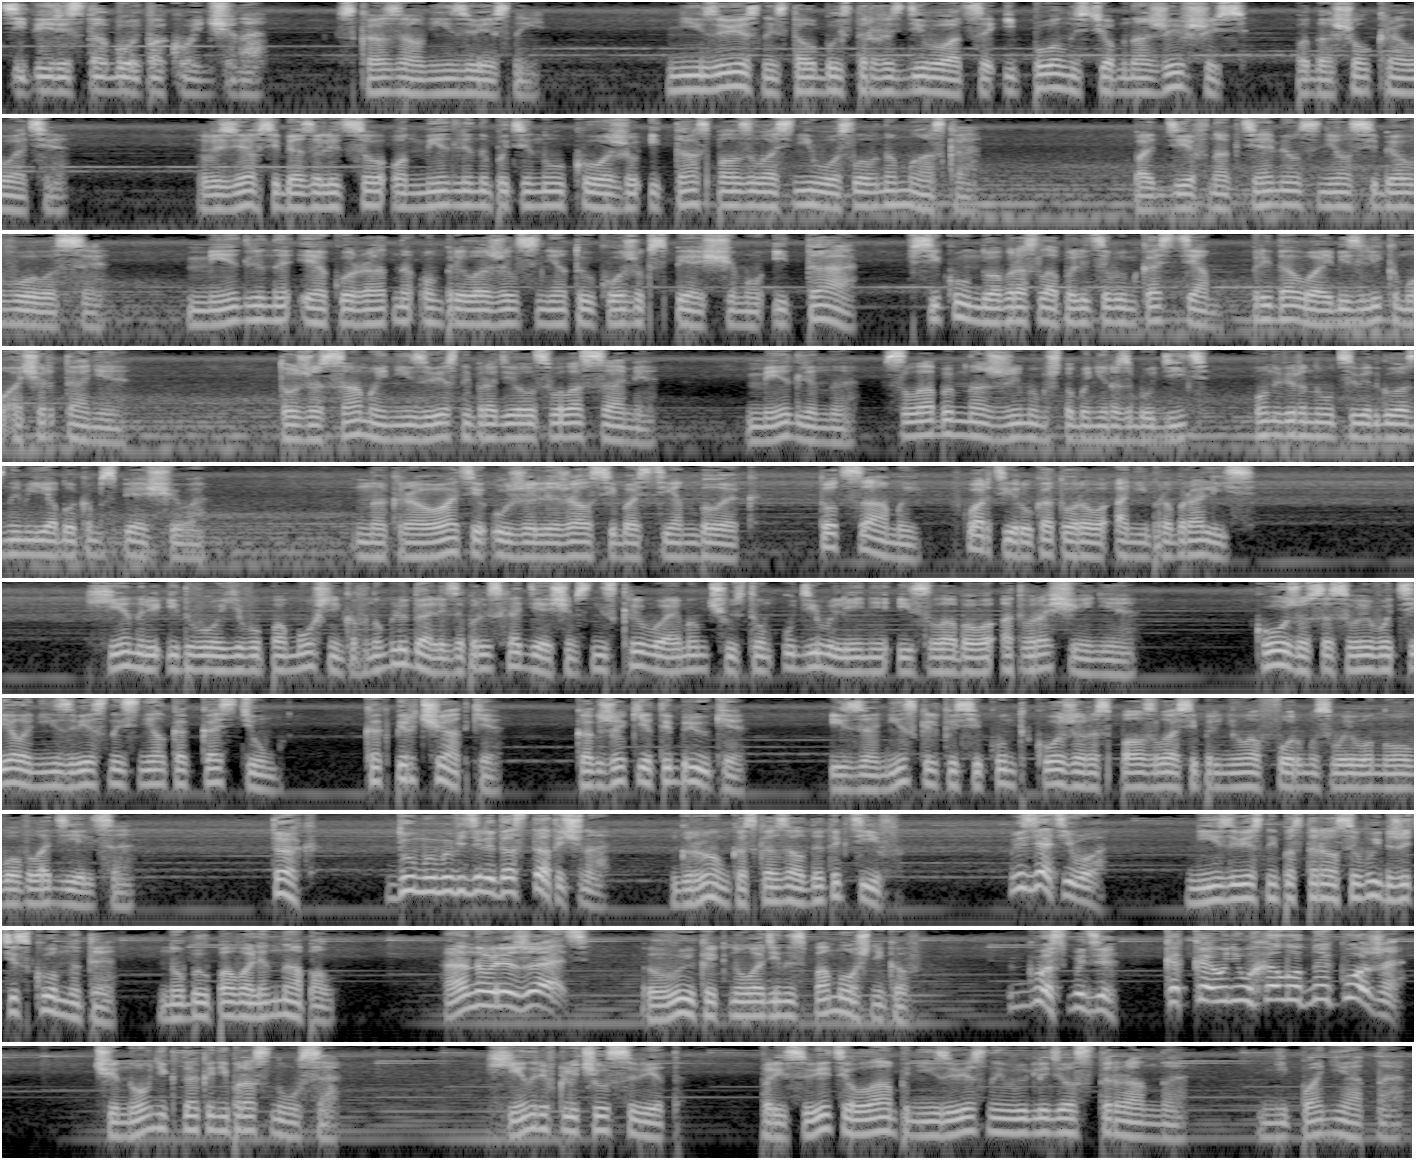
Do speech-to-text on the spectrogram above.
«Теперь и с тобой покончено», — сказал неизвестный. Неизвестный стал быстро раздеваться и, полностью обнажившись, подошел к кровати. Взяв себя за лицо, он медленно потянул кожу, и та сползла с него, словно маска. Поддев ногтями, он снял с себя волосы. Медленно и аккуратно он приложил снятую кожу к спящему, и та в секунду обросла по лицевым костям, придавая безликому очертания. То же самое неизвестный проделал с волосами. Медленно, слабым нажимом, чтобы не разбудить, он вернул цвет глазным яблоком спящего. На кровати уже лежал Себастьян Блэк, тот самый, в квартиру которого они пробрались. Хенри и двое его помощников наблюдали за происходящим с нескрываемым чувством удивления и слабого отвращения. Кожу со своего тела неизвестный снял как костюм, как перчатки, как жакет и брюки, и за несколько секунд кожа расползлась и приняла форму своего нового владельца. «Так, думаю, мы видели достаточно», — громко сказал детектив. «Взять его!» Неизвестный постарался выбежать из комнаты, но был повален на пол. «А ну лежать!» — выкрикнул один из помощников. «Господи, какая у него холодная кожа!» Чиновник так и не проснулся. Хенри включил свет. При свете ламп неизвестный выглядел странно, непонятно.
